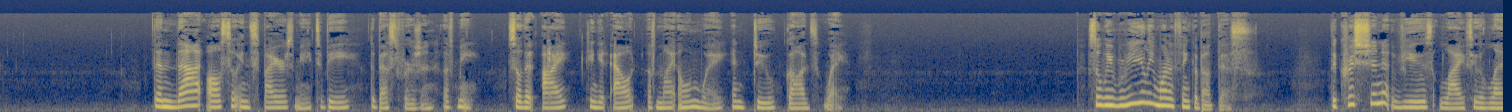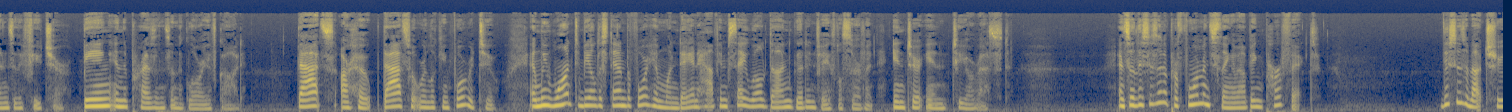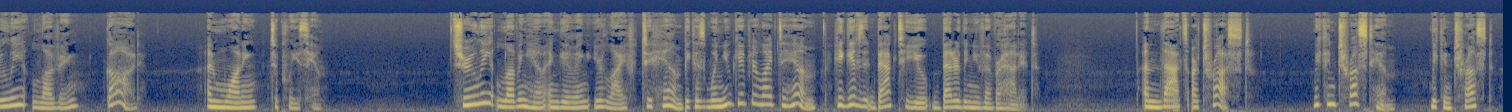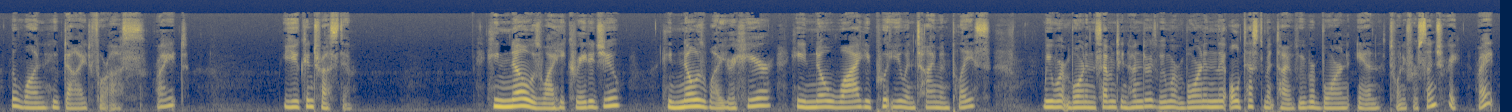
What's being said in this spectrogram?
Then that also inspires me to be the best version of me so that I can get out of my own way and do God's way. So we really want to think about this. The Christian views life through the lens of the future being in the presence and the glory of God. That's our hope. That's what we're looking forward to. And we want to be able to stand before Him one day and have Him say, Well done, good and faithful servant. Enter into your rest. And so this isn't a performance thing about being perfect. This is about truly loving God and wanting to please Him truly loving Him and giving your life to Him. Because when you give your life to Him, He gives it back to you better than you've ever had it. And that's our trust. We can trust Him. We can trust the one who died for us, right? You can trust Him. He knows why He created you. He knows why you're here. He knows why He put you in time and place. We weren't born in the 1700s. We weren't born in the Old Testament times. We were born in 21st century, right?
